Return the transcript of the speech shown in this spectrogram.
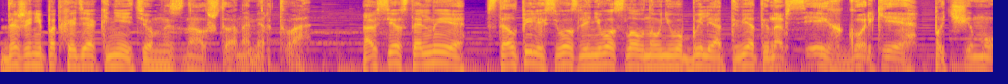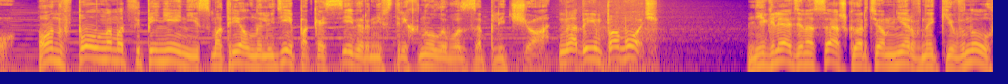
Даже не подходя к ней, Темный знал, что она мертва. «Мертва» а все остальные столпились возле него, словно у него были ответы на все их горькие «почему?». Он в полном оцепенении смотрел на людей, пока Север не встряхнул его за плечо. «Надо им помочь!» Не глядя на Сашку, Артем нервно кивнул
